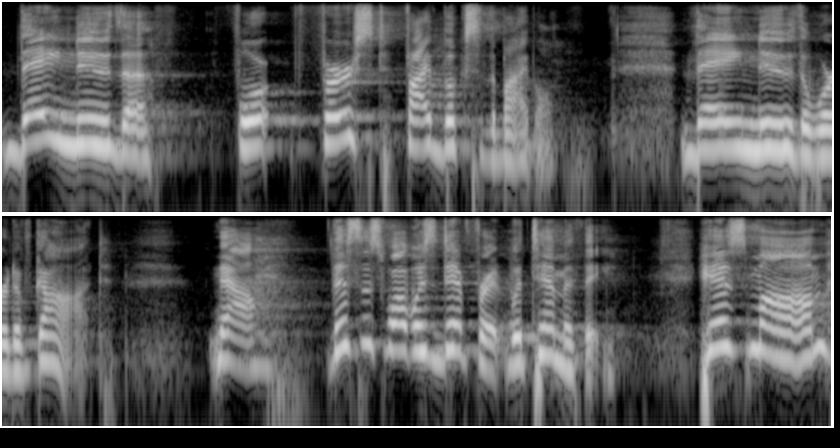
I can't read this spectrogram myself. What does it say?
they knew the four, first five books of the Bible. They knew the Word of God. Now, this is what was different with Timothy. His mom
